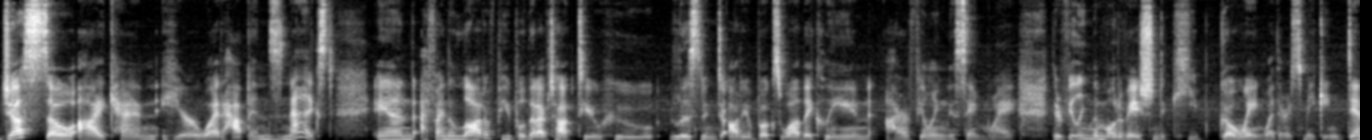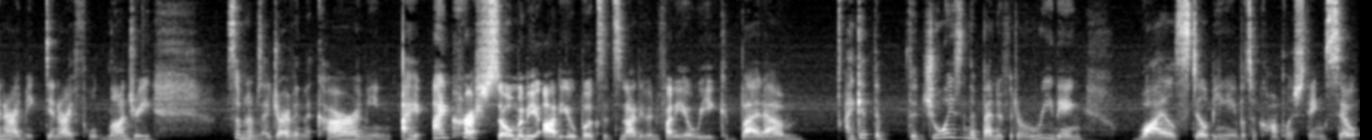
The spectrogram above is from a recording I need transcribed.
just so i can hear what happens next. And i find a lot of people that i've talked to who listening to audiobooks while they clean are feeling the same way. They're feeling the motivation to keep going whether it's making dinner i make dinner i fold laundry. Sometimes i drive in the car. I mean i i crush so many audiobooks it's not even funny a week. But um i get the the joys and the benefit of reading while still being able to accomplish things. So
